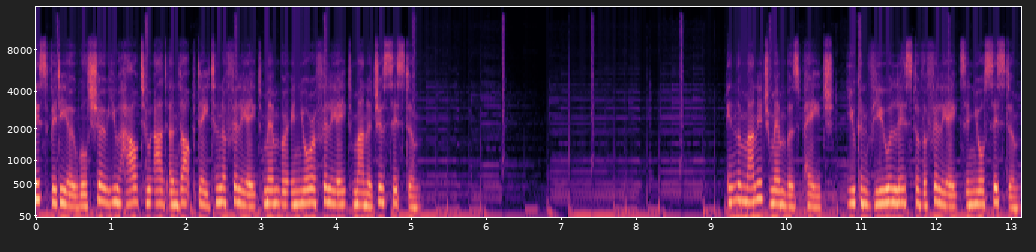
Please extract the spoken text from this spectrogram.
This video will show you how to add and update an affiliate member in your Affiliate Manager system. In the Manage Members page, you can view a list of affiliates in your system.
